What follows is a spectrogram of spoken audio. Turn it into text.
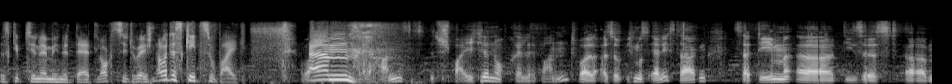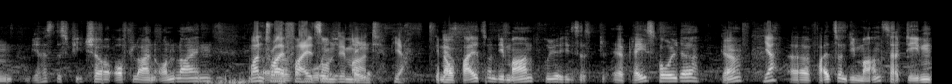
Es gibt hier nämlich eine Deadlock-Situation, aber das geht zu weit. Ähm, Hans, ist Speichern noch relevant? Weil, also ich muss ehrlich sagen, seitdem äh, dieses, ähm, wie heißt das Feature, Offline, Online? OneDrive äh, Files on Demand, ja. Genau, Files on Demand, früher hieß es äh, Placeholder, ja. ja. Äh, Files on Demand, seitdem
